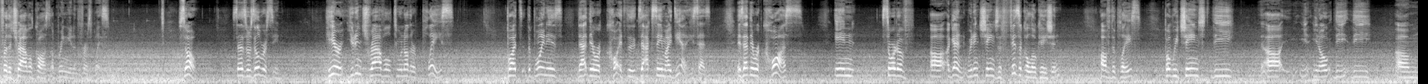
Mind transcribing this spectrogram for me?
for the travel cost of bringing it in the first place. So, says Zilberstein, here you didn't travel to another place, but the point is that there were co- it's the exact same idea. He says is that there were costs in sort of uh, again we didn't change the physical location of the place, but we changed the, uh, you, you, know, the the um,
